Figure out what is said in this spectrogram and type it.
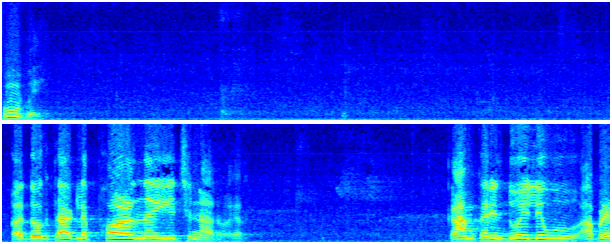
હું ભાઈ અદોગતા એટલે ફળ નહીં ઈચ્છનારો એમ. કામ કરીને દોઈ લેવું આપણે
